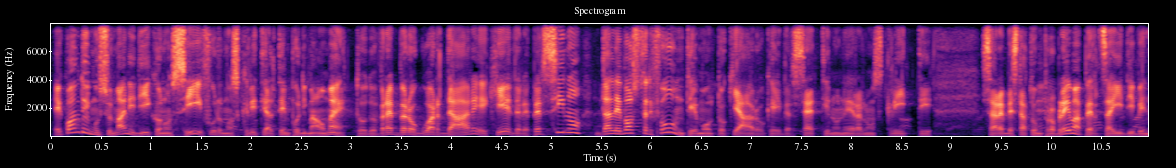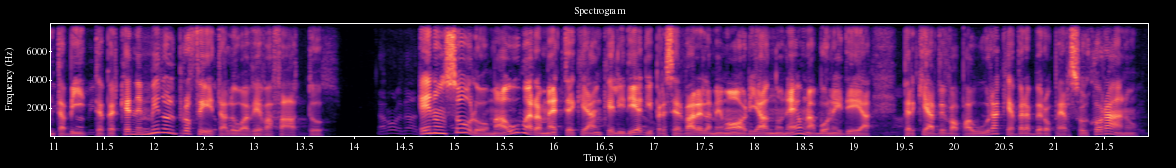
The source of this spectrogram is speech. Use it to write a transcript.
E quando i musulmani dicono sì, furono scritti al tempo di Maometto, dovrebbero guardare e chiedere. Persino dalle vostre fonti è molto chiaro che i versetti non erano scritti. Sarebbe stato un problema per Zaid ibn Tabit perché nemmeno il profeta lo aveva fatto. E non solo, ma Umar ammette che anche l'idea di preservare la memoria non è una buona idea, perché aveva paura che avrebbero perso il Corano.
